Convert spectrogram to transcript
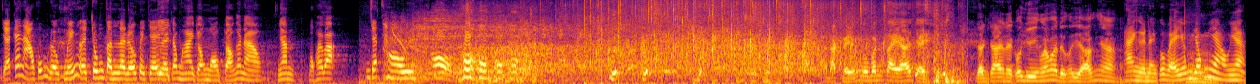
Dạ cái nào cũng được miễn là trung tình là được rồi chị. Trong hai chọn một chọn cái nào? Nhanh một hai ba. Chắc thôi ồ. đặc điểm của bánh tay hả chị? Chàng trai này có duyên lắm á đừng có giỡn nha. Hai người này có vẻ giống giống nhau nha.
